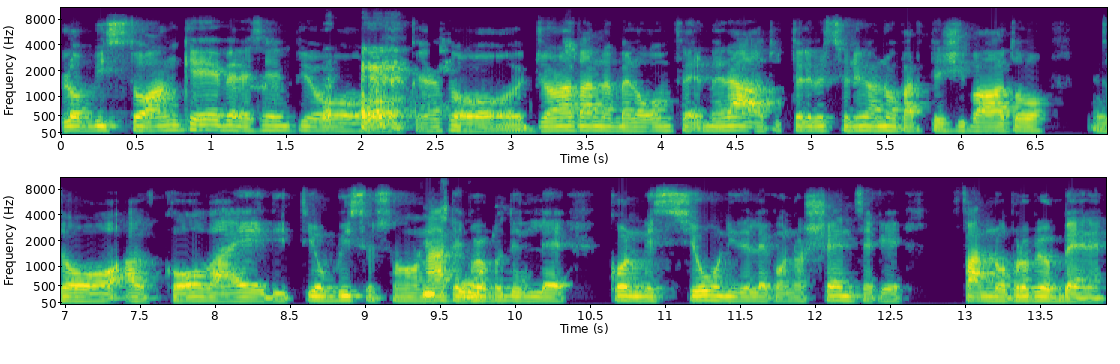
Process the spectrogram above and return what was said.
L'ho visto anche, per esempio, che ne so, Jonathan me lo confermerà, tutte le persone che hanno partecipato, ne so, al Cova, Edit, io ho visto che sono nate proprio delle connessioni, delle conoscenze che fanno proprio bene.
